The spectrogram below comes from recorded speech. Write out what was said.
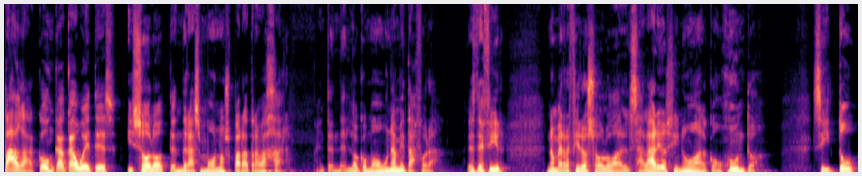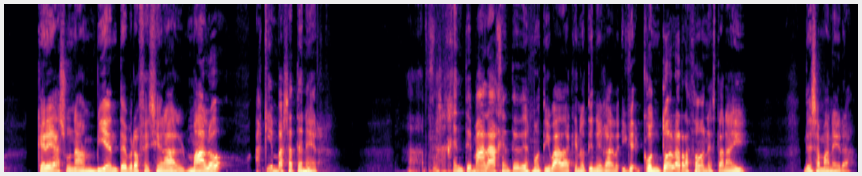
Paga con cacahuetes y solo tendrás monos para trabajar. Entendedlo como una metáfora. Es decir, no me refiero solo al salario, sino al conjunto. Si tú creas un ambiente profesional malo, ¿a quién vas a tener? Ah, pues a gente mala, a gente desmotivada, que no tiene ganas, y que con toda la razón están ahí. De esa manera.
